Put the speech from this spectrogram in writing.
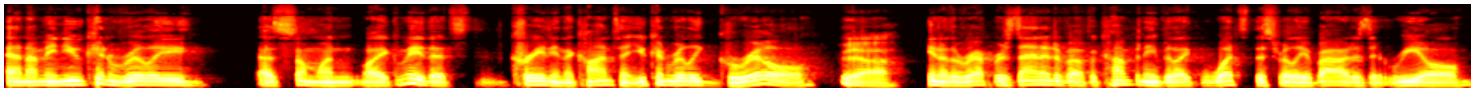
And I mean, you can really, as someone like me that's creating the content, you can really grill Yeah. you know the representative of a company be like what's this really about is it real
